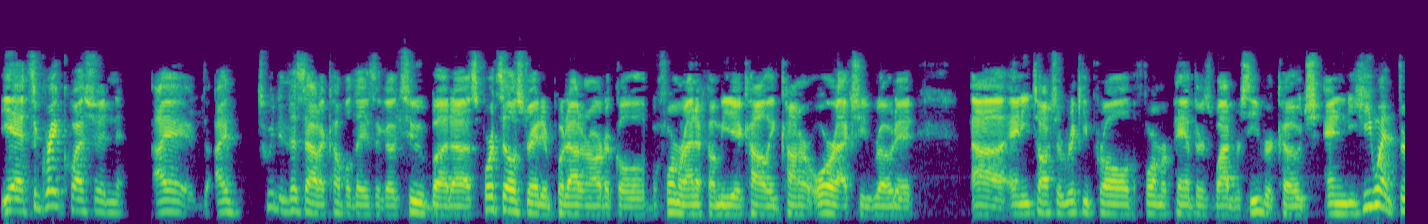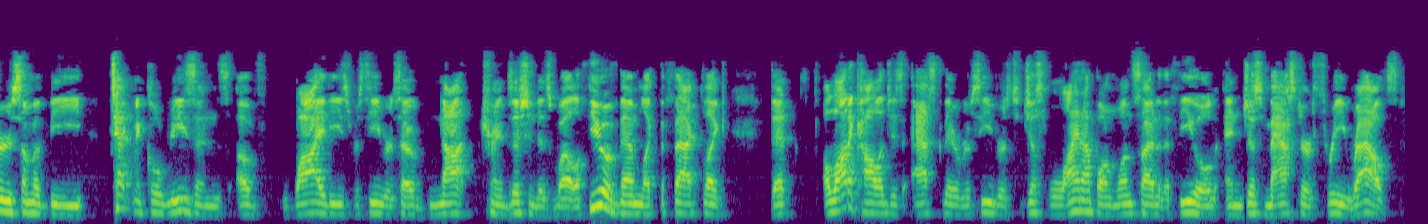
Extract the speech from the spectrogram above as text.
Yeah, it's a great question. I I tweeted this out a couple days ago too, but uh, Sports Illustrated put out an article. Former NFL media colleague Connor Orr actually wrote it, uh, and he talked to Ricky Proehl, the former Panthers wide receiver coach, and he went through some of the technical reasons of why these receivers have not transitioned as well. A few of them, like the fact like that a lot of colleges ask their receivers to just line up on one side of the field and just master three routes.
